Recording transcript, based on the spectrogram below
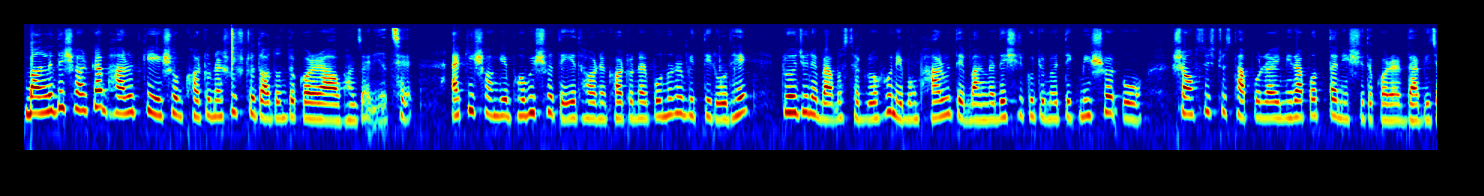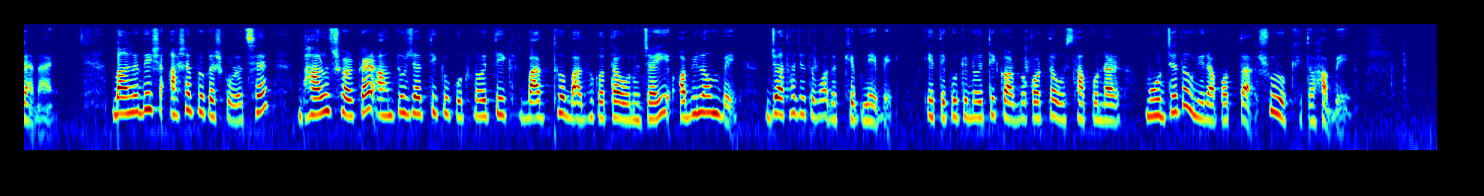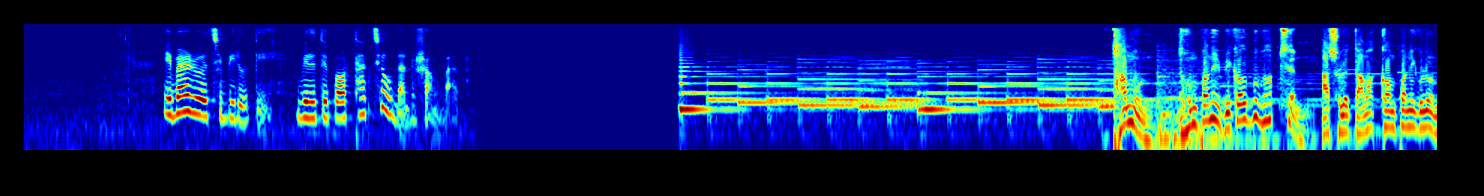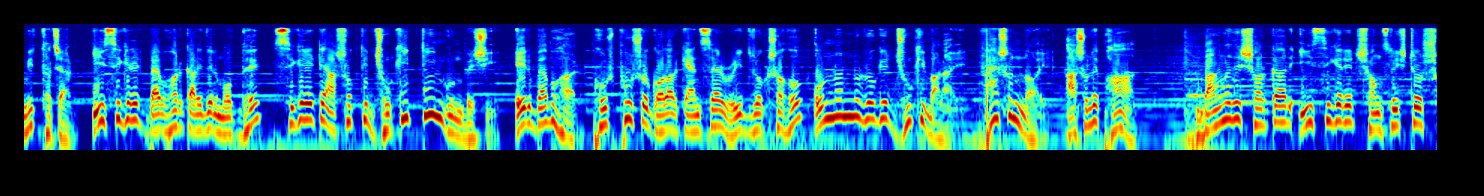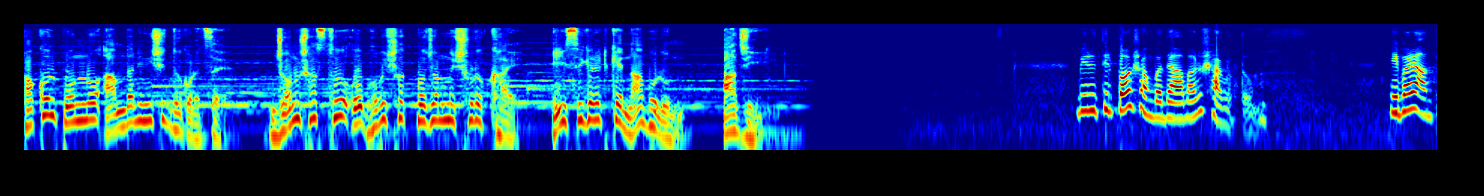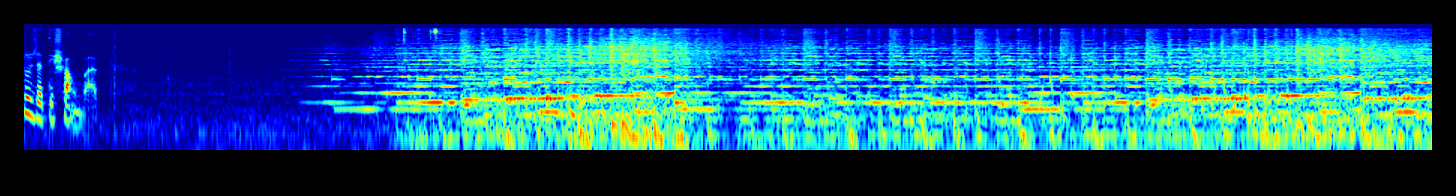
বাংলাদেশ সরকার ভারতকে এসব ঘটনা সুষ্ঠু তদন্ত করার আহ্বান জানিয়েছে। একই সঙ্গে ভবিষ্যতে এ ধরনের ঘটনার পুনরাবৃত্তি রোধে প্রয়োজনীয় ব্যবস্থা গ্রহণ এবং ভারতে বাংলাদেশের কূটনৈতিক মিশন ও সংশ্লিষ্ট স্থাপনায় নিরাপত্তা নিশ্চিত করার দাবি জানায়। বাংলাদেশ আশা প্রকাশ করেছে, ভারত সরকার আন্তর্জাতিক ও কূটনৈতিক বাধ্যবাধকতা অনুযায়ী অবিলম্বে যথাযথ পদক্ষেপ নেবে। এতে কূটনৈতিক কর্মকর্তা ও স্থাপনার মর্যাদা ও নিরাপত্তা সুরক্ষিত হবে। এবার রয়েছে বিরতি। বিরতির পর থাকছে অন্যান্য সংবাদ। থামুন, ধূমপানের বিকল্প ভাবছেন? আসলে তামাক কোম্পানিগুলোর মিথ্যাচার। ই সিগারেট ব্যবহারকারীদের মধ্যে সিগারেটে আসক্তির ঝুঁকি তিন গুণ বেশি। এর ব্যবহার ফুসফুস ও গলার ক্যান্সার হৃদরোগ সহ অন্যান্য রোগের ঝুঁকি বাড়ায়। ফ্যাশন নয়, আসলে ফাঁদ। বাংলাদেশ সরকার ই সিগারেট সংশ্লিষ্ট সকল পণ্য আমদানি নিষিদ্ধ করেছে। জনস্বাস্থ্য ও ভবিষ্যৎ প্রজন্মের সুরক্ষায় ই সিগারেটকে না বলুন, আজই। বিরতির পর সংবাদে আবারও স্বাগতম। এবারে আন্তর্জাতিক সংবাদ।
